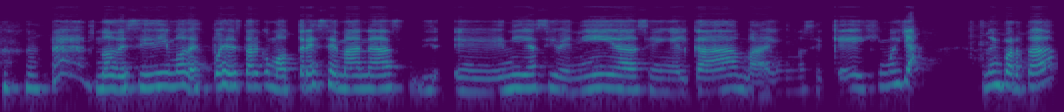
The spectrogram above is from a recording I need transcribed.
nos decidimos, después de estar como tres semanas eh, en idas y venidas, en el Canva, en no sé qué, dijimos, ya, no importa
